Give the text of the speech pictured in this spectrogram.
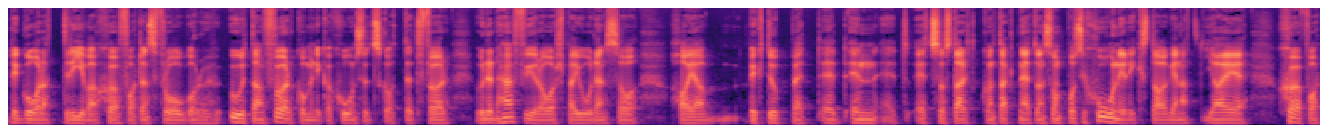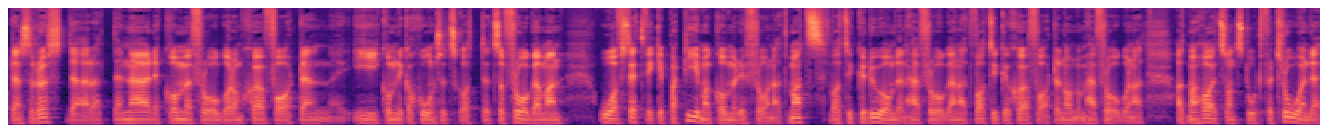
det går att driva sjöfartens frågor utanför kommunikationsutskottet. För under den här fyraårsperioden så har jag byggt upp ett, ett, en, ett, ett, så starkt kontaktnät och en sån position i riksdagen att jag är sjöfartens röst där. Att när det kommer frågor om sjöfarten i kommunikationsutskottet så frågar man oavsett vilket parti man kommer ifrån att Mats, vad tycker du om den här frågan? Att vad tycker sjöfarten om de här frågorna? Att, att man har ett sånt stort förtroende.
